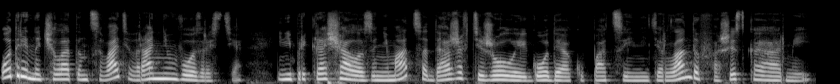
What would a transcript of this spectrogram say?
Одри начала танцевать в раннем возрасте и не прекращала заниматься даже в тяжелые годы оккупации Нидерландов фашистской армией.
